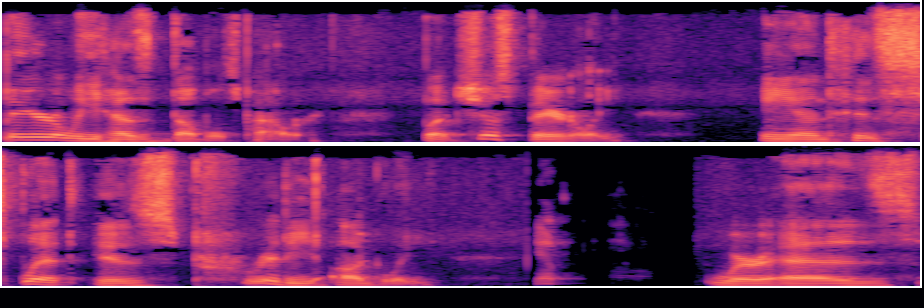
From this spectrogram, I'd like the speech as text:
barely has doubles power, but just barely and his split is pretty ugly. Yep. Whereas,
